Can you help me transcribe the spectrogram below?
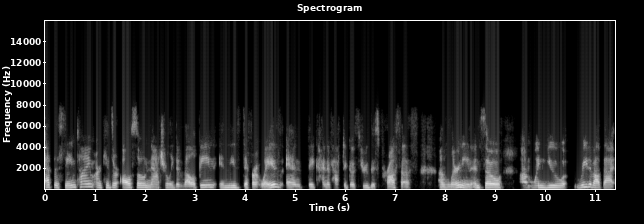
at the same time, our kids are also naturally developing in these different ways, and they kind of have to go through this process of learning. And so, um, when you read about that,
